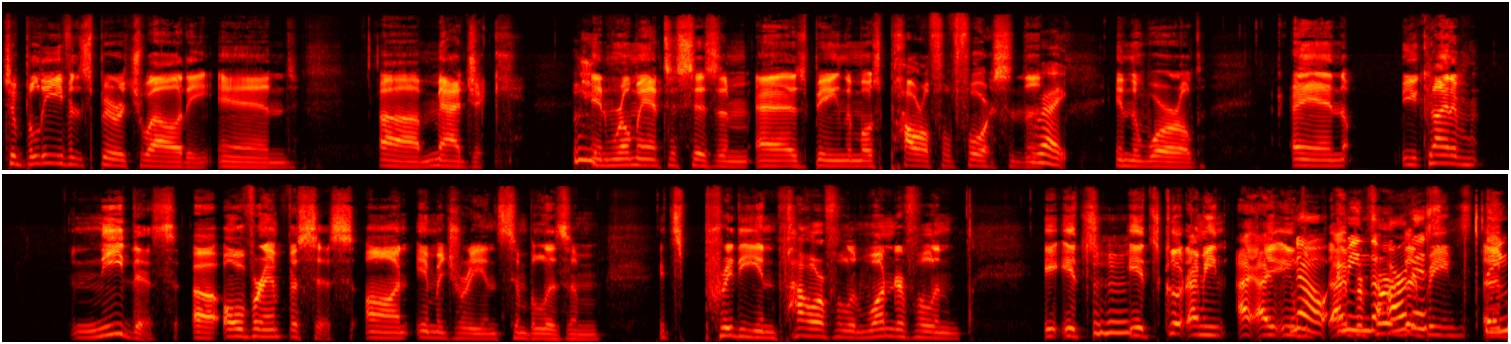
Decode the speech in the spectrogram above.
to believe in spirituality and uh, magic, in romanticism as being the most powerful force in the Right. in the world, and you kind of need this uh, overemphasis on imagery and symbolism. It's pretty and powerful and wonderful, and it, it's it's good. I mean, I I, Mm-hmm. No, would- I mean, the prefer there be artists I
